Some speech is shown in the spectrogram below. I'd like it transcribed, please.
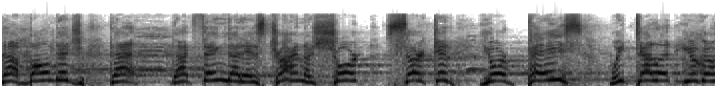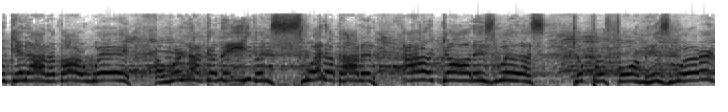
that bondage, that that thing that is trying to short circuit your pace, we tell it you're going to get out of our way and we're not going to even sweat about it. Our God is with us to perform His word.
